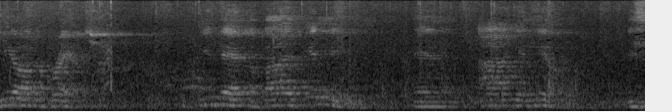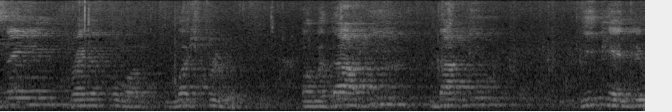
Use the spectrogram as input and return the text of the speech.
ye are the branch. He that abideth in me, and I in him, the same bringeth forth much fruit. For without he, without me, he can do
